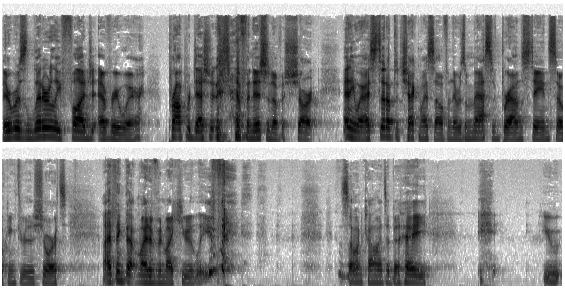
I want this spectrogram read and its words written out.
There was literally fudge everywhere. Proper de- definition of a shart. Anyway, I stood up to check myself, and there was a massive brown stain soaking through the shorts. I think that might have been my cue to leave. someone commented, "But hey, you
